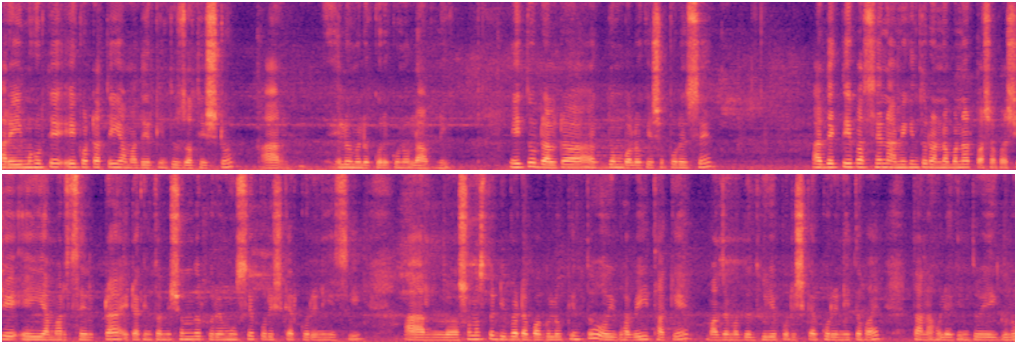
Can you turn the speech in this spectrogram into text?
আর এই মুহূর্তে এই কটাতেই আমাদের কিন্তু যথেষ্ট, আর এলোমেলো করে কোনো লাভ নেই। এই তো ডালটা একদম বলক এসে পড়েছে। আর দেখতেই পাচ্ছেন, আমি কিন্তু রান্নাবান্নার পাশাপাশি এই আমার সেলফটা, এটা কিন্তু আমি সুন্দর করে মুছে পরিষ্কার করে নিয়েছি। আর সমস্ত ডিব্বা ডাব্বাগুলো কিন্তু ওইভাবেই থাকে। মাঝে মধ্যে ধুয়ে পরিষ্কার করে নিতে হয়, তা না হলে কিন্তু এইগুলো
